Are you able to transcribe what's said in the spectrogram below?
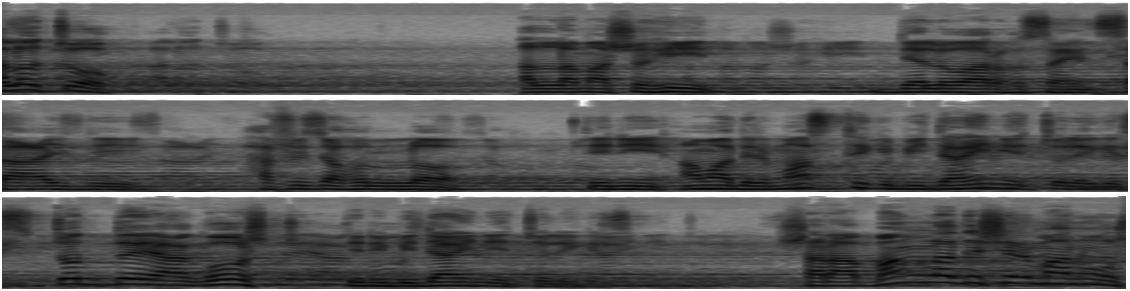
আলোচক আল্লামা শহীদ দেলোয়ার হোসাইন সাইদি হাফিজাহুল্লাহ, তিনি আমাদের মাছ থেকে বিদায় নিয়ে চলে গেছে। চোদ্দোই আগস্ট তিনি বিদায় নিয়ে চলে গেছেন সারা বাংলাদেশের মানুষ,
